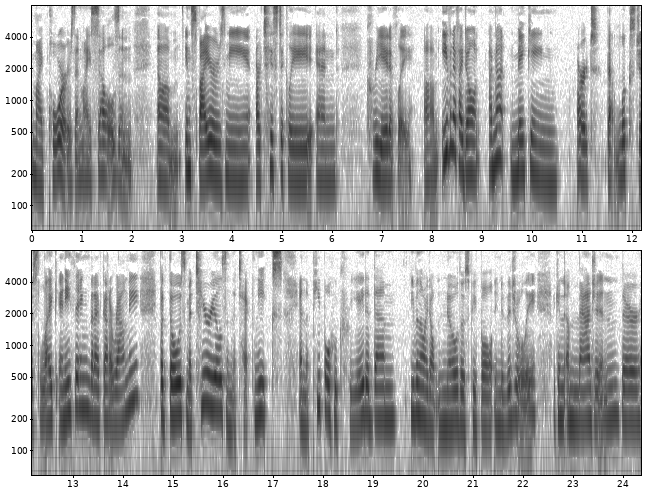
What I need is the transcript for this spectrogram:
my pores and my cells and um, inspires me artistically and creatively. Um, even if i don't i'm not making art that looks just like anything that I've got around me, but those materials and the techniques and the people who created them, even though I don't know those people individually, I can imagine their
